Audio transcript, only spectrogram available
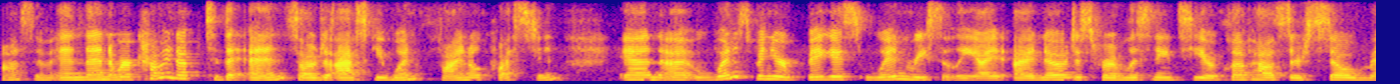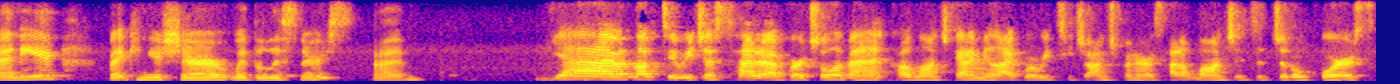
Awesome. And then we're coming up to the end. So I'll just ask you one final question. And uh, what has been your biggest win recently? I, I know just from listening to you in Clubhouse, there's so many, but can you share with the listeners? Um, yeah, I would love to. We just had a virtual event called Launch Academy Live where we teach entrepreneurs how to launch a digital course.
